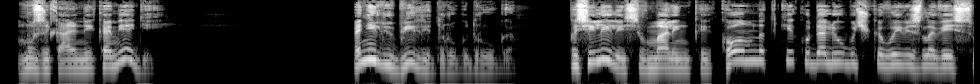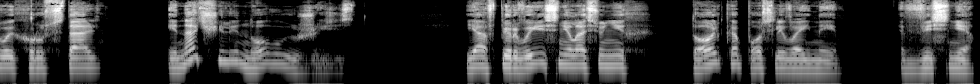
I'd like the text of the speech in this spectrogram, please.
— музыкальной комедией. Они любили друг друга поселились в маленькой комнатке, куда Любочка вывезла весь свой хрусталь, и начали новую жизнь. Я впервые снялась у них только после войны, в весне.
